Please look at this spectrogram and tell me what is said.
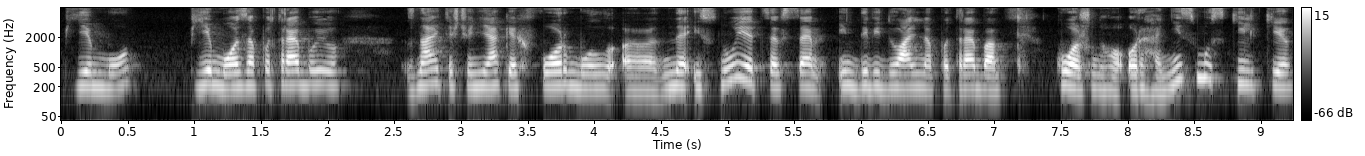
П'ємо, п'ємо за потребою. Знаєте, що ніяких формул е, не існує. Це все індивідуальна потреба кожного організму, скільки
